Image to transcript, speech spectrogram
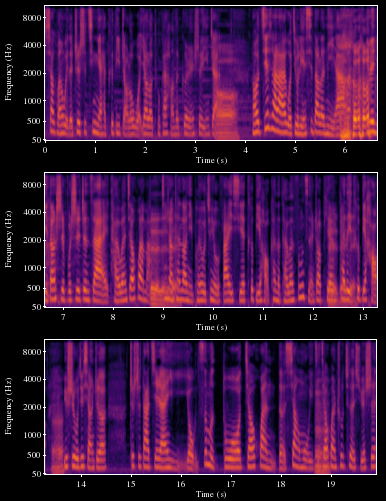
校团委的浙师青年还特地找了我要了涂开行的个人摄影展，啊，然后接下来我就联系到了你啊，因为你当时不是正在台湾交换嘛，对对对对经常看到你朋友圈有发一些特别好看的台湾风景的照片，拍的也特别好，嗯于是我就想着。浙师大既然有这么多交换的项目以及交换出去的学生，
